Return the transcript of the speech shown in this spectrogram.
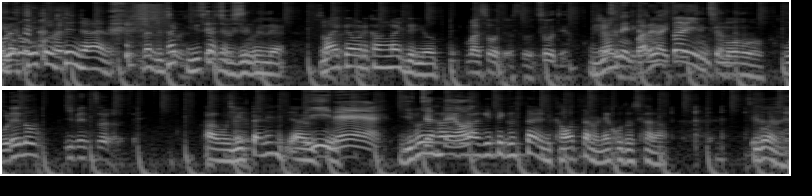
俺成長してんじゃないの？だってさっき言ったじゃん自分で。毎回俺考えてるよって。まあそうだよそうだよ。そうだよ常に考バレンえてるタインって言ってもう俺のイベントだからね。あもう言ったね。いやいいね。自分でハードル上よ。げていくスタイルに変わったのね今年から。すごいね。ど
